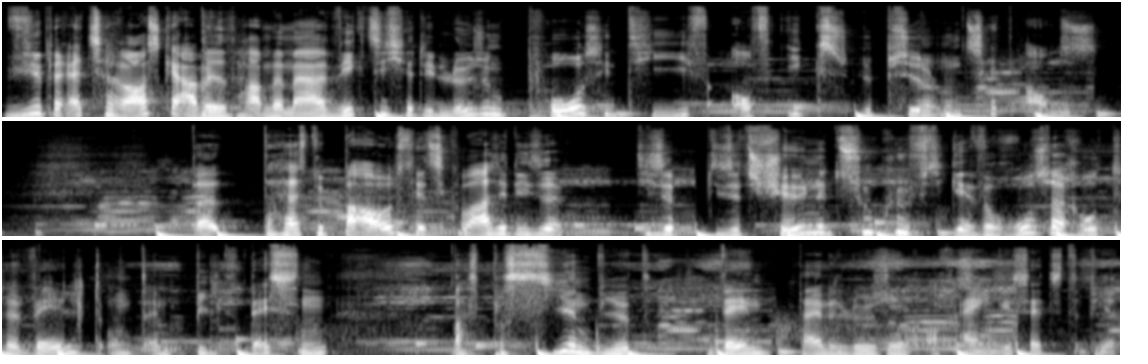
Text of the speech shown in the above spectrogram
wie wir bereits herausgearbeitet haben, Herr wirkt sich ja die Lösung positiv auf X, Y und Z aus. Das heißt, du baust jetzt quasi diese, diese, diese schöne zukünftige rosarote Welt und ein Bild dessen, was passieren wird, wenn deine Lösung auch eingesetzt wird.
